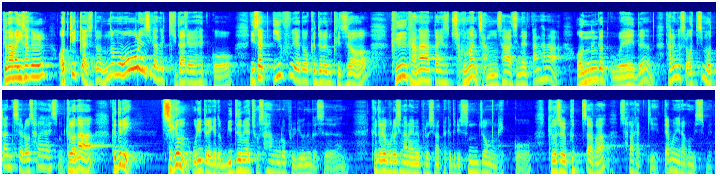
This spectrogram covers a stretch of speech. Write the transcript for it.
그나마 이삭을 얻기까지도 너무 오랜 시간을 기다려야 했고 이삭 이후에도 그들은 그저 그 가나안 땅에서 조그만 장사 지낼 땅 하나 얻는 것 외에든 다른 것을 얻지 못한 채로 살아야 했습니다. 그러나 그들이 지금 우리들에게도 믿음의 조상으로 불리우는 것은 그들을 부르신 하나님의 부르심 앞에 그들이 순종했고 그것을 붙잡아 살아갔기 때문이라고 믿습니다.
